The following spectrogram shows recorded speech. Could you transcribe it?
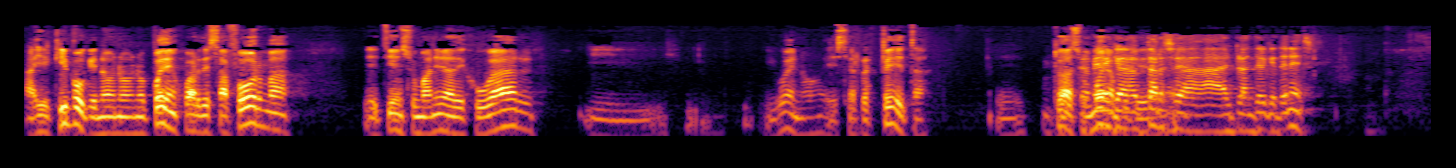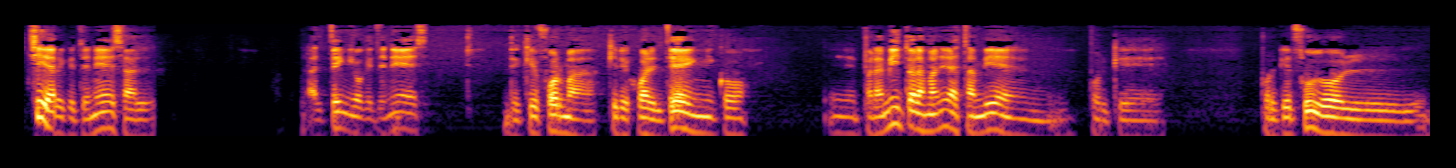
hay equipos que no, no, no pueden jugar de esa forma, eh, tienen su manera de jugar y, y bueno, eh, se respeta. Eh, todas son También hay que adaptarse porque, al plantel que tenés. Sí, al que tenés, al, al técnico que tenés, de qué forma quiere jugar el técnico. Eh, para mí todas las maneras están bien, porque, porque el fútbol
